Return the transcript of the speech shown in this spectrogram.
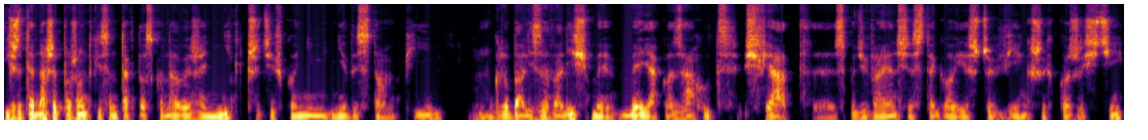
I że te nasze porządki są tak doskonałe, że nikt przeciwko nim nie wystąpi globalizowaliśmy my jako Zachód świat, e, spodziewając się z tego jeszcze większych korzyści,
